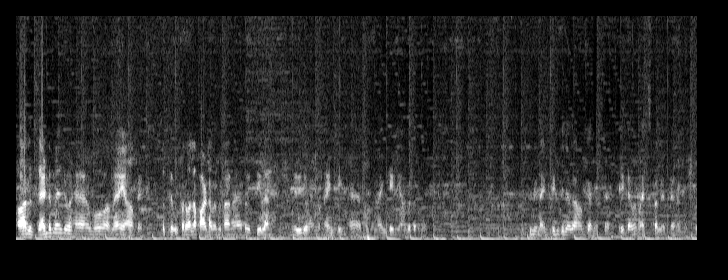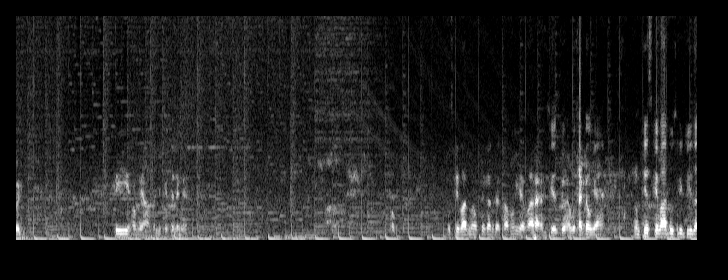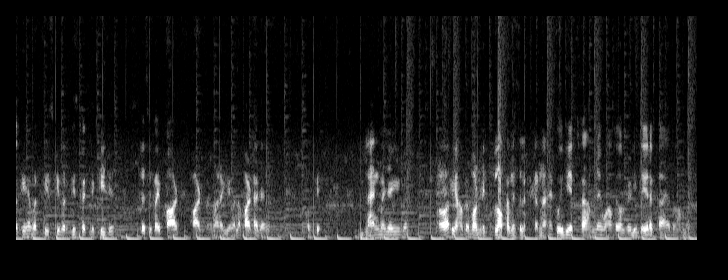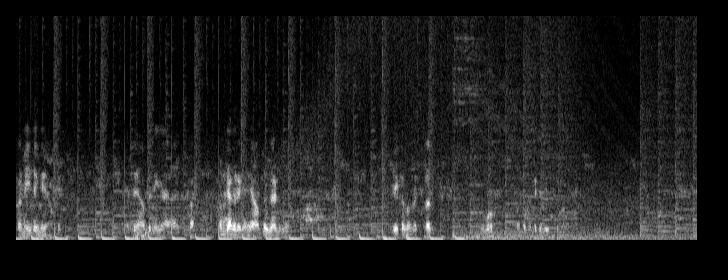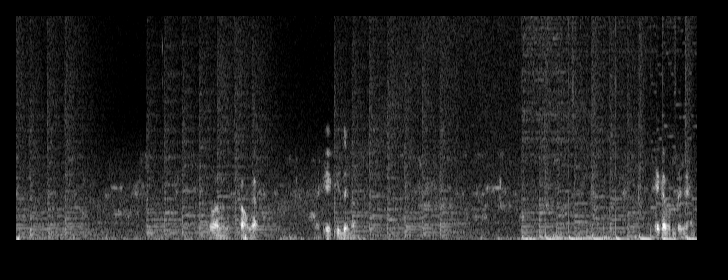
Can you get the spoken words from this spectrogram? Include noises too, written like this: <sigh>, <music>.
और Z में जो है, वो हमें यहाँ पे सबसे ऊपर वाला पार्ट हमें बताना है तो इसकी लेंथ मेरी जो है, वो 19 है। तो मैं 19 यहाँ पे करूँगा। एक्चुअली 19 की जगह हम क्या करते हैं? एक एम एम एक्स्ट्रा लेते हैं। ट्वेंटी हम यहाँ पे लेके चलेंगे। उसके बाद मैं ओके कर देता हूँ। ये हमारा एम जो है वो सेट हो गया है। एम के बाद दूसरी चीज़ आती है वर्क पीस की। वर्क पीस पे क्लिक कीजिए। स्पेसिफाई पार्ट पार्ट में हमारा ये वाला पार्ट आ जाएगा। ओके ब्लैंक में जाइएगा। और यहाँ पे बॉन्डिंग ब्लॉक हमें सिलेक्ट करना है। कोई भी एक्स्ट्रा हमने वहाँ पे ऑलरेडी दे रखा है तो हम एक्स्ट्रा नहीं देंगे यहाँ पे। ऐसे यहाँ पे नहीं आया एक्स्ट्रा हम क्या करेंगे? यहाँ पे जेड में एक हम एक्स्ट्रा तो वो ऑटोमेटिकली एम एक्स्ट्रा हो गया एक ही देना। एक एम देंगे हम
